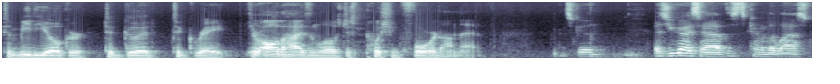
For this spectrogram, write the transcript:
to mediocre to good to great through all the highs and lows, just pushing forward on that. That's good. As you guys have, this is kind of the last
